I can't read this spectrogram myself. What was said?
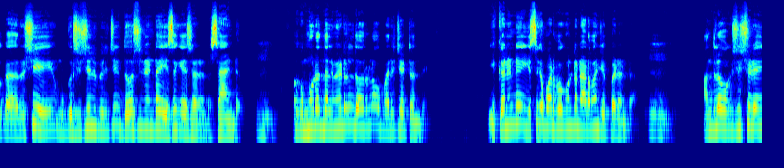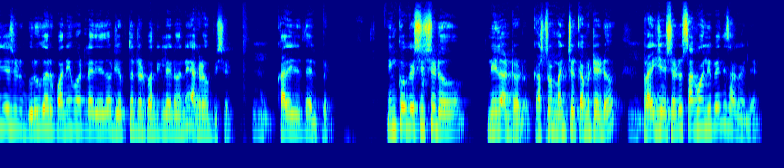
ఒక ఋషి ముగ్గురు శిష్యులు పిలిచి దోషి నిండా ఇసుక వేసాడంట శాండ్. ఒక మూడు వందల మీటర్ల దూరంలో ఒక మర్రి చెట్టు ఉంది ఇక్కడ నుండి ఇసుక పడిపోకుండా నడమని చెప్పాడంట. అందులో ఒక శిష్యుడు ఏం చేశాడు గురువుగారు పని ఇవ్వట్లేదు ఏదో చెప్తుంటాడు పనికి లేను అని అక్కడ పంపించాడు చేతితో వెళ్ళిపోయాడు ఇంకొక శిష్యుడు నీలాంటాడు కష్టం మంచి కమిటెడ్. ట్రై చేశాడు సగం వెళ్ళిపోయింది సగం వెళ్ళాడు.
